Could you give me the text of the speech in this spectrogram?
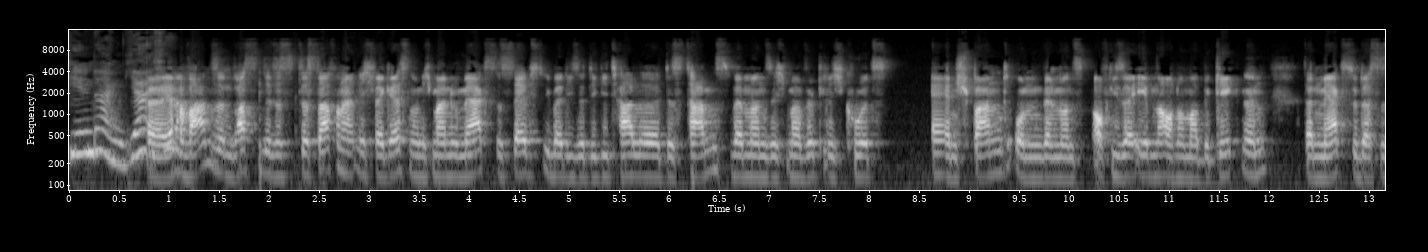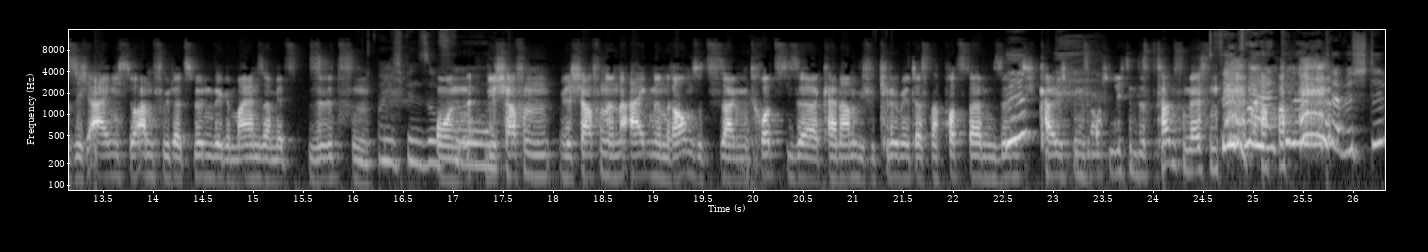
Vielen Dank. Ja, äh, ja Wahnsinn. Was, das, das darf man halt nicht vergessen. Und ich meine, du merkst es selbst über diese digitale Distanz, wenn man sich mal wirklich kurz entspannt und wenn wir uns auf dieser Ebene auch nochmal begegnen, dann merkst du, dass es sich eigentlich so anfühlt, als würden wir gemeinsam jetzt sitzen. Und ich bin so Und froh. wir schaffen, wir schaffen einen eigenen Raum sozusagen, trotz dieser, keine Ahnung, wie viele Kilometer es nach Potsdam sind. Ich, kann, ich bin es auch nicht in Distanzen messen. 500 Kilometer bestimmt.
